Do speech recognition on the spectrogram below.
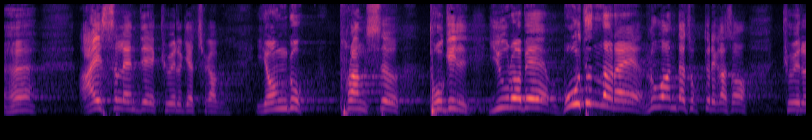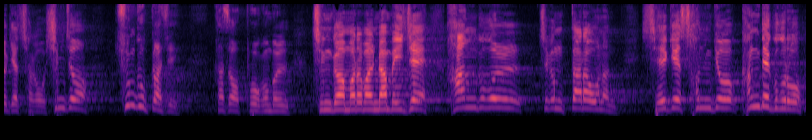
에? 아이슬란드의 교회를 개척하고 영국, 프랑스, 독일, 유럽의 모든 나라의 루안다 족들에 가서 교회를 개척하고 심지어 중국까지 가서 복음을 증가함으로 말미암아 이제 한국을 지금 따라오는 세계 선교 강대국으로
